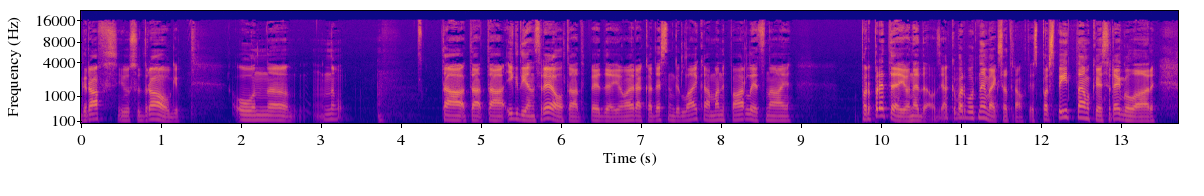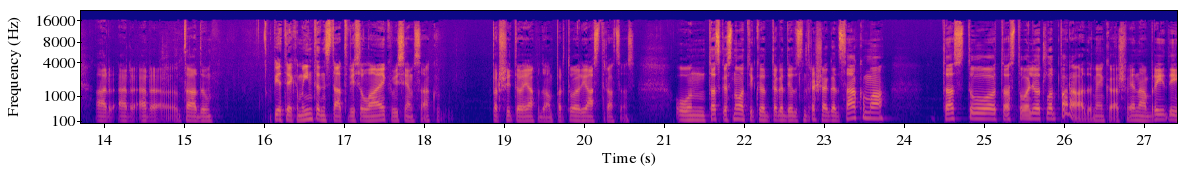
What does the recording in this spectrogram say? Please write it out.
grafs, jūsu draugi. Un, uh, nu, tā, tā, tā ikdienas realitāte pēdējo vairāk kā desmit gadu laikā mani pārliecināja par pretējo nedaudz. Ja, varbūt nevajag satraukties. Par spīti tam, ka es regulāri ar, ar, ar tādu pietiekamu intensitāti visu laiku visiem saku, par šito jāpadomā, par to ir jāstraucās. Un tas, kas notika tagad 23. gada sākumā, uh, tas to, tas to ļoti labi parāda. Vienkārši vienā brīdī,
